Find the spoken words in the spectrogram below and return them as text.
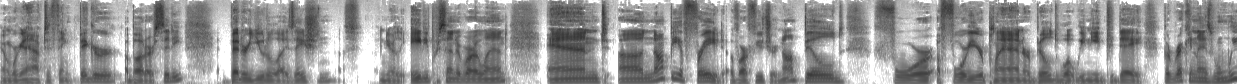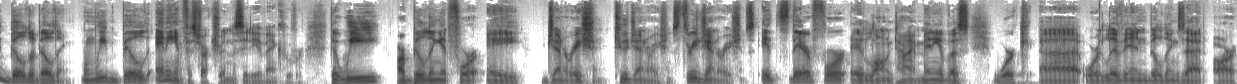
And we're going to have to think bigger about our city, better utilization of nearly 80% of our land, and uh, not be afraid of our future, not build for a four year plan or build what we need today, but recognize when we build a building, when we build any infrastructure in the city of Vancouver, that we are building it for a generation, two generations, three generations. It's there for a long time. Many of us work uh, or live in buildings that are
